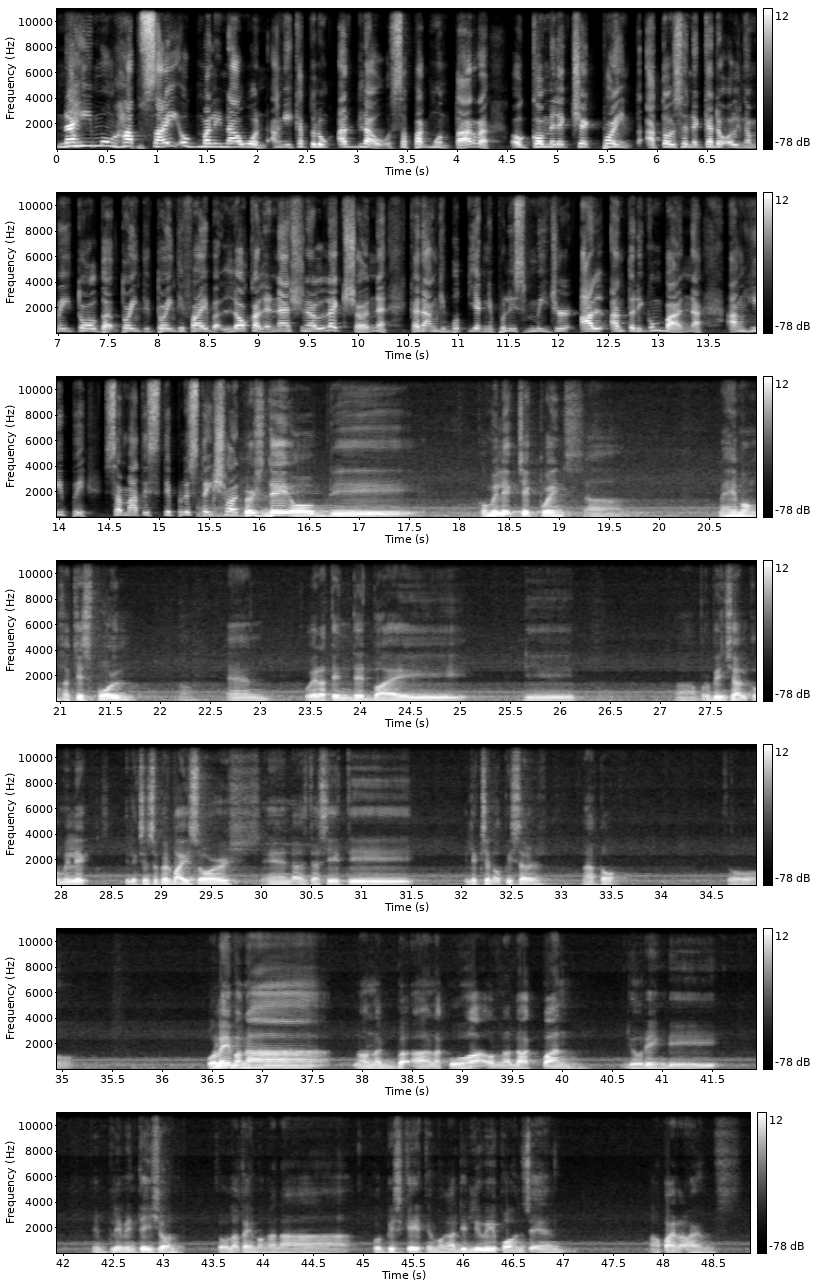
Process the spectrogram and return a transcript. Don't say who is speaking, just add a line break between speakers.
nahimong hapsay og malinawon ang ikatulong adlaw sa pagmontar og COMELEC checkpoint atol sa nagkaduol nga May 12, 2025 local and national election kana ang gibutyag ni Police Major Al Anthony Gumban ang hipi sa Mati City Police Station.
First day of the Comelec checkpoints, uh, nahimong successful no? and were attended by the uh, provincial Comelec election supervisors and as the city election officer nato. So, wala yung mga no, nag, ah, nakuha or nadakpan during the implementation. So wala tayong mga na confiscate yung mga deadly weapons and uh, firearms.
